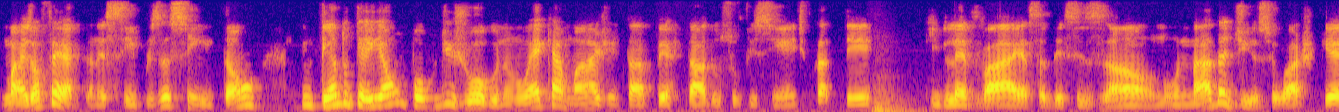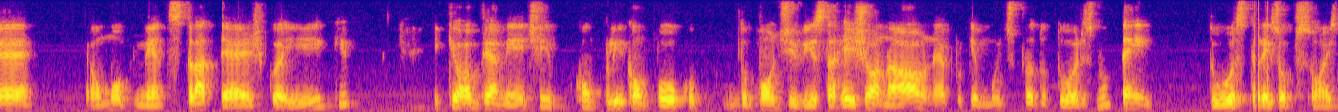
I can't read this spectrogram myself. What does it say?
mais oferta, né, simples assim. Então, entendo que aí é um pouco de jogo, né? não é que a margem está apertada o suficiente para ter que levar essa decisão, não, nada disso. Eu acho que é, é um movimento estratégico aí que e que obviamente complica um pouco do ponto de vista regional, né, porque muitos produtores não têm duas, três opções.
